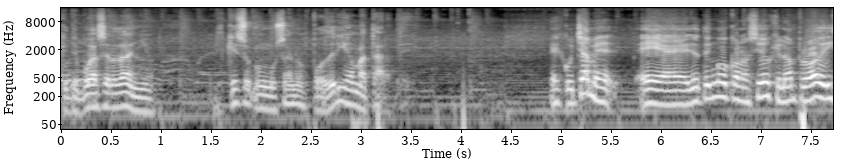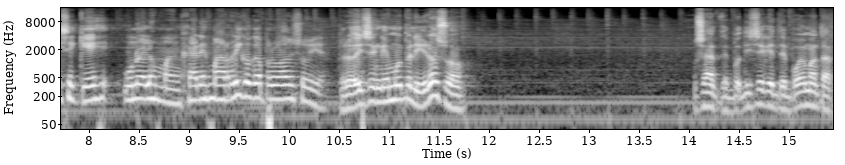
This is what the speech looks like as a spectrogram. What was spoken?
que te puede hacer daño. El queso con gusanos podría matarte. Escúchame, eh, yo tengo conocidos que lo han probado y dice que es uno de los manjares más ricos que ha probado en su vida. Pero dicen que es muy peligroso. O sea, te, dice que te puede matar.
